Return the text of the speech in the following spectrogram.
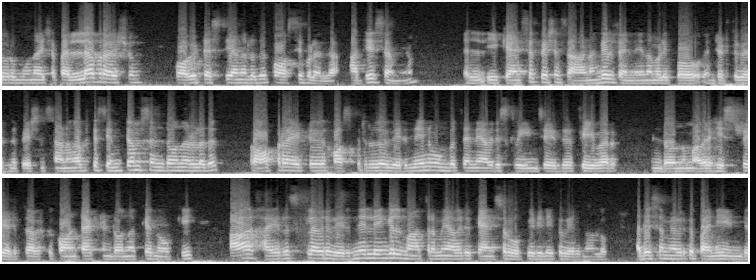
തോറും മൂന്നാഴ്ച. അപ്പൊ എല്ലാ പ്രാവശ്യവും കോവിഡ് ടെസ്റ്റ് ചെയ്യാന്നുള്ളത് പോസിബിൾ അല്ല. അതേസമയം ഈ ക്യാൻസർ പേഷ്യൻസ് ആണെങ്കിൽ തന്നെ നമ്മളിപ്പോ എന്റെ അടുത്ത് വരുന്ന പേഷ്യൻസ് ആണെങ്കിൽ അവർക്ക് സിംറ്റംസ് ഉണ്ടോ എന്നുള്ളത് പ്രോപ്പർ ആയിട്ട് ഹോസ്പിറ്റലിൽ വരുന്നതിന് മുമ്പ് തന്നെ അവർ സ്ക്രീൻ ചെയ്ത് ഫീവർ ഉണ്ടോന്നും അവർ ഹിസ്റ്ററി എടുത്ത് അവർക്ക് കോൺടാക്ട് ഉണ്ടോ എന്നൊക്കെ നോക്കി ആ ഹൈ റിസ്കിൽ അവർ വരുന്നില്ലെങ്കിൽ മാത്രമേ അവർ ക്യാൻസർ ഒ പി ഡിയിലേക്ക് വരുന്നുള്ളൂ. അതേസമയം അവർക്ക് പനിയുണ്ട്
